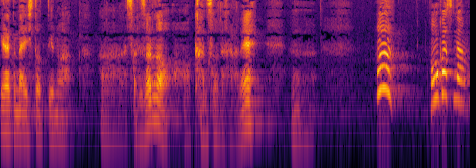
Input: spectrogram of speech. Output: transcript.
偉くない人っていうのは、あそれぞれの感想だからね。うん。うんごまかすな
